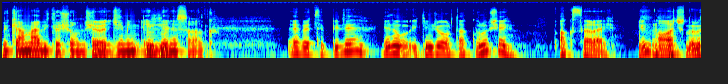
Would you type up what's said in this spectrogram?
Mükemmel bir köşe olmuş. Evet. Evet. Cem'in Hı hı. ellerine sağlık. Evet bir de gene o ikinci ortak konu şey Aksaray'ın ağaçları.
